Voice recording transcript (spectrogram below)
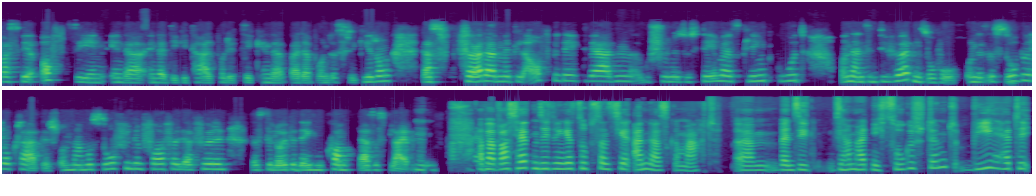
was wir oft sehen in der, in der Digitalpolitik in der, bei der Bundesregierung, dass Fördermittel aufgelegt werden, schöne Systeme, es klingt gut und dann sind die Hürden so hoch und es ist so bürokratisch und man muss so viel im Vorfeld erfüllen, dass die Leute denken, komm, lass es bleiben. Hm. Aber was hätten Sie denn jetzt substanziell anders gemacht? Ähm, wenn Sie, Sie haben halt nicht zugestimmt, wie hätte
